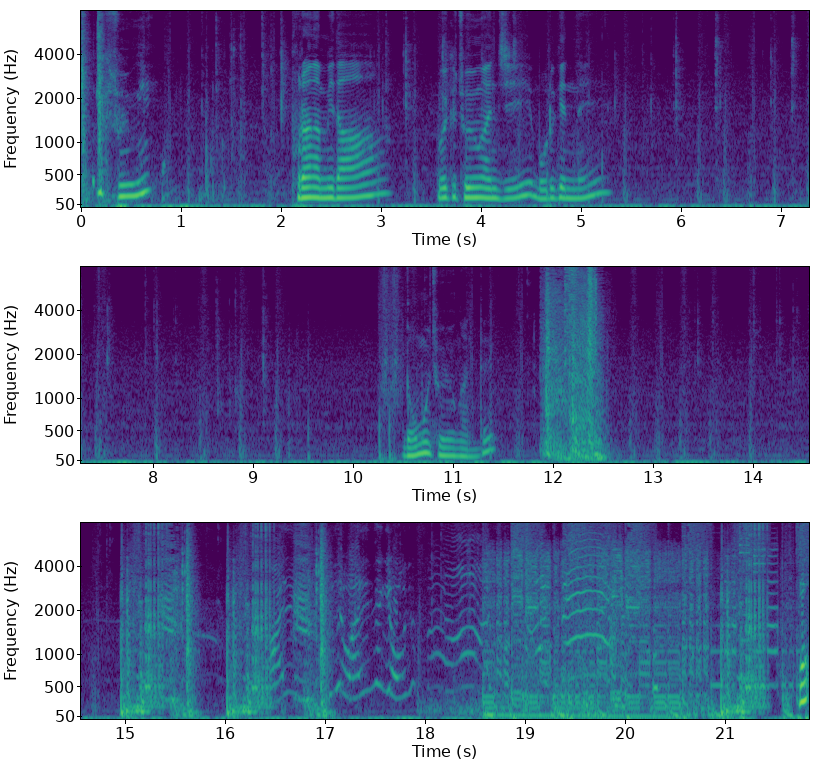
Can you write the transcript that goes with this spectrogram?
왜 이렇게 조용해? 불안합니다. 왜 이렇게 조용한지 모르겠네. 너무 조용한데? 아니, 그게 와 있는 게 어딨어요? 어?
